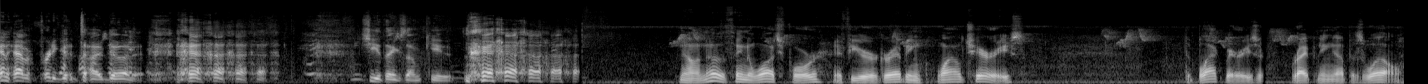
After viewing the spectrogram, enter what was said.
and have a pretty good time doing it. she thinks I'm cute. now another thing to watch for, if you're grabbing wild cherries, the blackberries are ripening up as well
